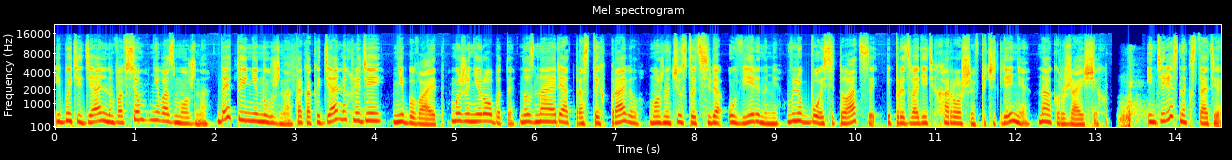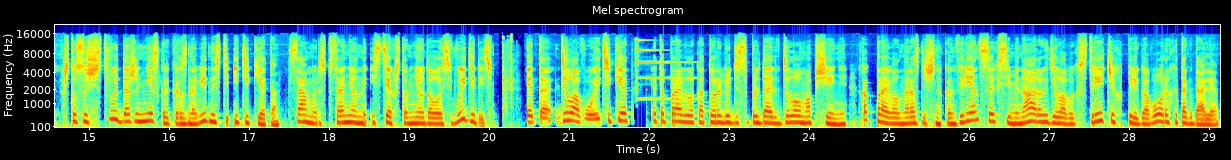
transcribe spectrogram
и быть идеальным во всем невозможно. Да это и не нужно, так как идеальных людей не бывает. Мы же не роботы, но зная ряд простых правил, можно чувствовать себя уверенными в любой ситуации и производить хорошее впечатление на окружающих. Интересно, кстати, что существует даже несколько разновидностей этикета. Самый распространенный из тех, что мне удалось выделить, Это деловой этикет, это правила, которые люди соблюдают в деловом общении, как правило, на различных конференциях, семинарах, деловых встречах, переговорах и так далее.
